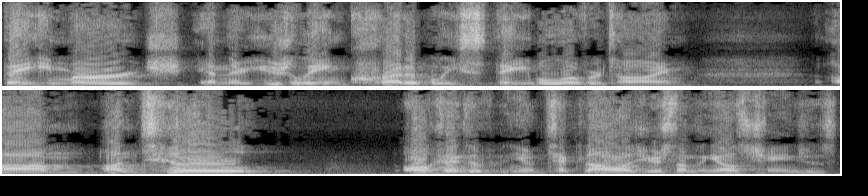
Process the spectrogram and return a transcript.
they emerge, and they're usually incredibly stable over time um, until all kinds of you know, technology or something else changes.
